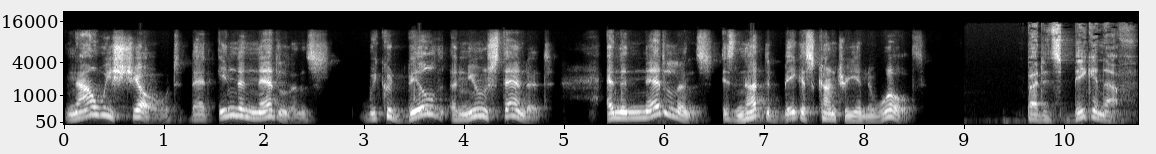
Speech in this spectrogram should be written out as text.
now we showed that in the Netherlands, we could build a new standard. And the Netherlands is not the biggest country in the world. But it's big enough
